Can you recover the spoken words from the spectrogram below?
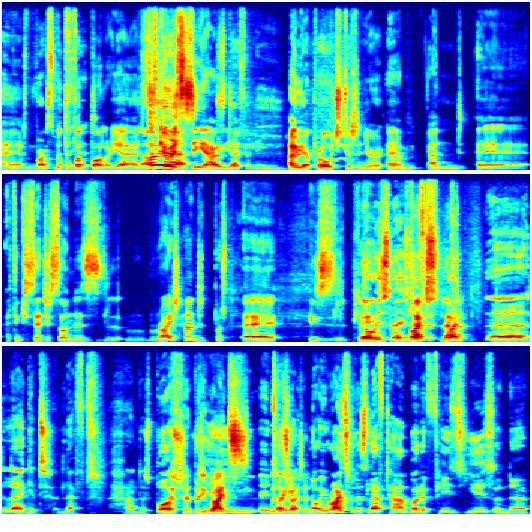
Um, First with the I did. footballer, yeah. I was Oh, just curious yeah. to see how you how you approached it and your um and uh, I think you said your son is right-handed, but uh, he's plays No, he's, he's left, right, left, right uh, legged and left handed, but Left hand, but he writes it's with his right hand. No, he writes with his left hand, but if he's using a,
